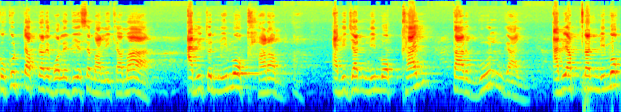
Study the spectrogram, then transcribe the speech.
কুকুরটা আপনারে বলে দিয়েছে, মালিক আমার আমি তো নিমক হারাম আমি যার নিমক খাই, তার গুণ গাই। আমি আপনার নিমক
